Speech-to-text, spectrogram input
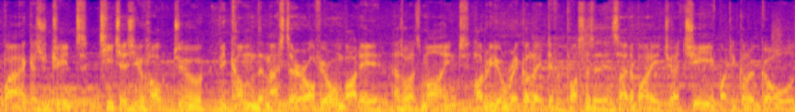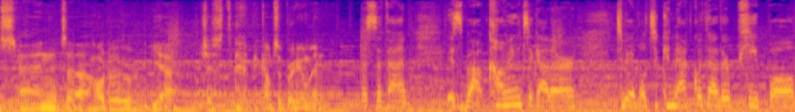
Biohackers Retreat teaches you how to become the master of your own body as well as mind. How do you regulate different processes inside the body to achieve particular goals and uh, how to, yeah, just become superhuman. This event is about coming together to be able to connect with other people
